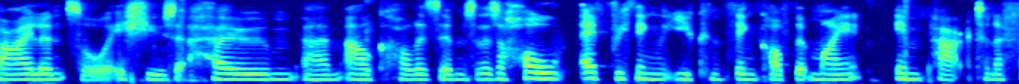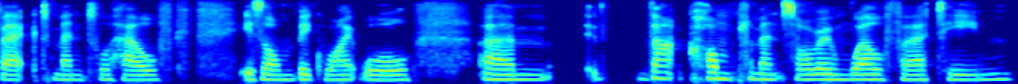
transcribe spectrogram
violence or issues at home um, alcoholism. So there's a whole everything that you can think of that might impact and affect mental health is on big white wall. Um, that complements our own welfare team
